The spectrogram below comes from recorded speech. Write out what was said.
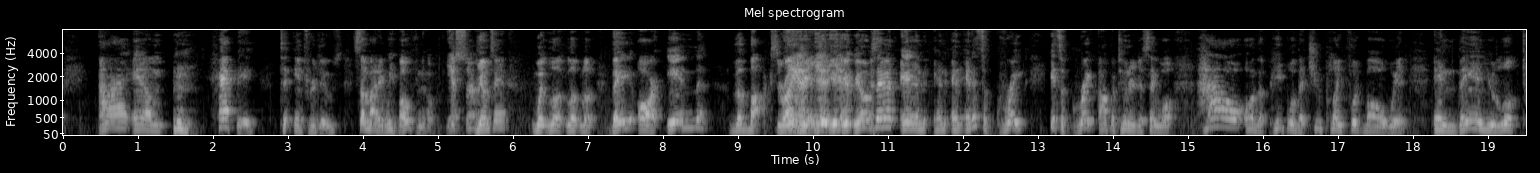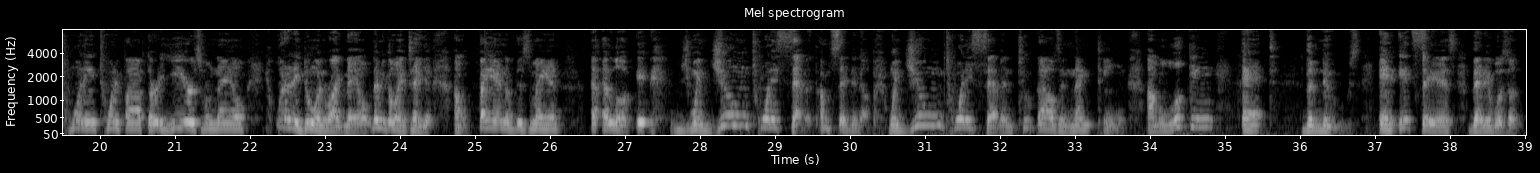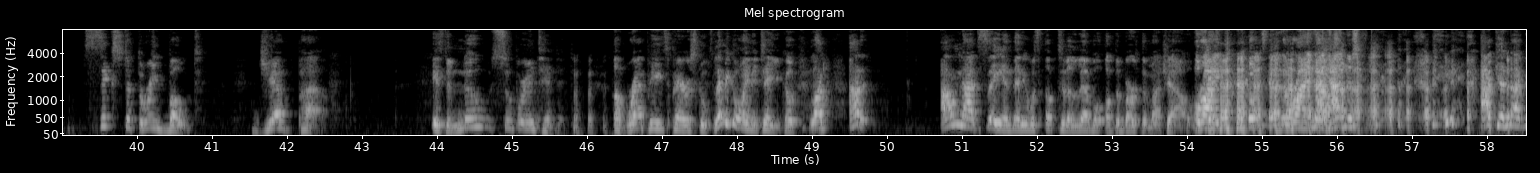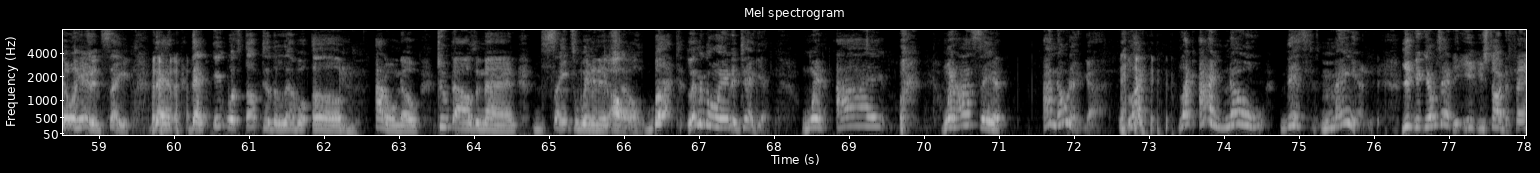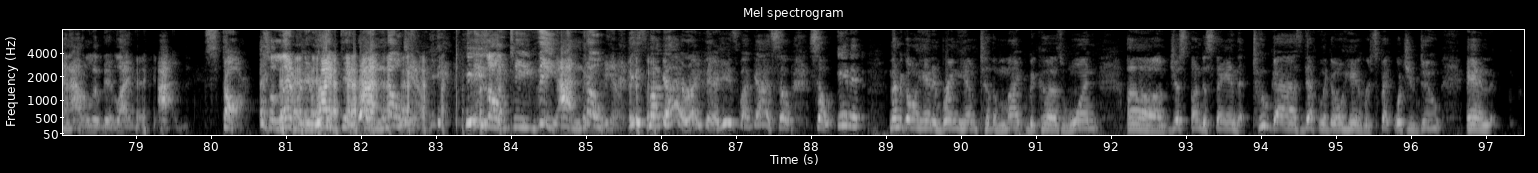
I am happy to introduce somebody we both know. Yes, sir. You know what I'm saying? Well, look, look, look. They are in the box right Yeah, here. yeah, You- you, you know what I'm saying? And, and and and it's a great it's a great opportunity to say, well, how are the people that you play football with and then you look 20, 25, 30 years from now, what are they doing right now? Let me go ahead and tell you, I'm a fan of this man. Uh, uh, look, it when June 27th, I'm setting it up. When June 27, 2019, I'm looking at the news and it says that it was a six to three vote. Jeff Powell is the new superintendent of Rapides Parish Schools. Let me go in and tell you, Coach. Like I, I'm not saying that it was up to the level of the birth of my child. okay? Right. You know what I'm saying? right. Now, I, I understand. I cannot go ahead and say that that it was up to the level of I don't know 2009 Saints winning it all. But let me go ahead and tell you when I when I said I know that guy like like I know this man. You, you, you know what I'm saying? you, you start to fan out a little bit, like I, star, celebrity, right there. I know him. He's on TV. I know him. He's my guy right there. He's my guy. So so in it, let me go ahead and bring him to the mic because one, um, just understand that two guys definitely go ahead and respect what you do, and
